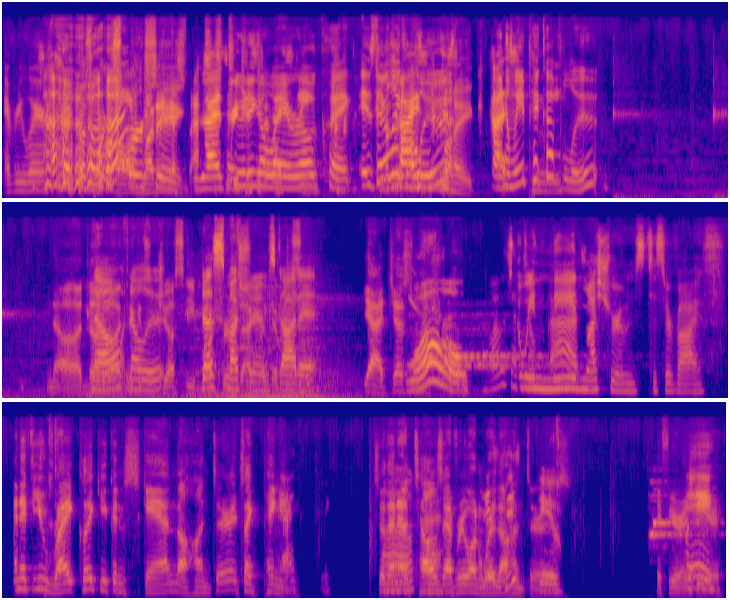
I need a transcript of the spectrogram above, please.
everywhere? Because we're We're all running as dispersing. You guys as are we can. away real quick. Is there like loot? Like, Can we pick up loot? No. uh, no, No, no, I think no it's loot. just eat Just mushrooms, mushrooms. Got it. Yeah, just. Whoa. Why was So we so need mushrooms to survive. And if you right click, you can scan the hunter. It's like pinging. So then Oh, it tells everyone What where the hunter do? is. If you're a Hey, deer.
